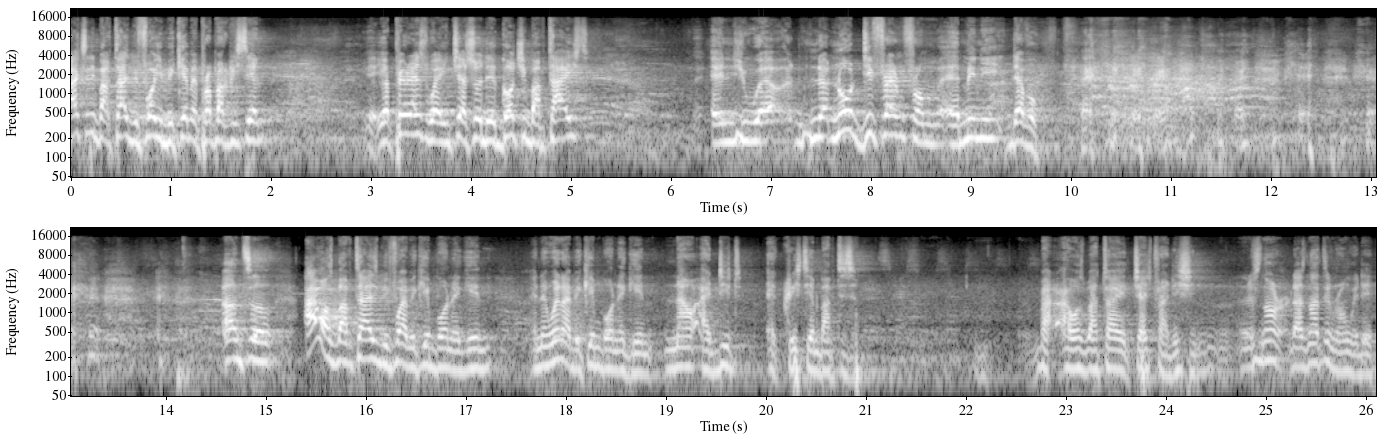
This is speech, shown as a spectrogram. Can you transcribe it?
actually baptized before you became a proper Christian. Your parents were in church, so they got you baptized, and you were no different from a mini devil. Until I was baptized before I became born again, and then when I became born again, now I did a Christian baptism. But I was baptized church tradition. There's, not, there's nothing wrong with it,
